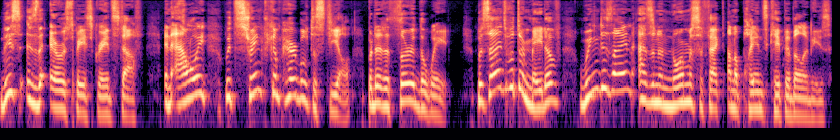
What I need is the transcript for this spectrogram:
This is the aerospace grade stuff, an alloy with strength comparable to steel, but at a third the weight. Besides what they're made of, wing design has an enormous effect on a plane's capabilities.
